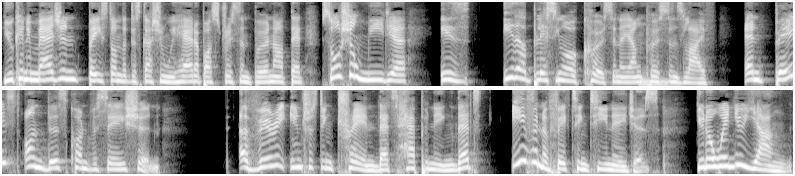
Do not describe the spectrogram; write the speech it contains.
you can imagine, based on the discussion we had about stress and burnout, that social media is either a blessing or a curse in a young mm. person's life. And based on this conversation, a very interesting trend that's happening that's even affecting teenagers. You know, when you're young,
